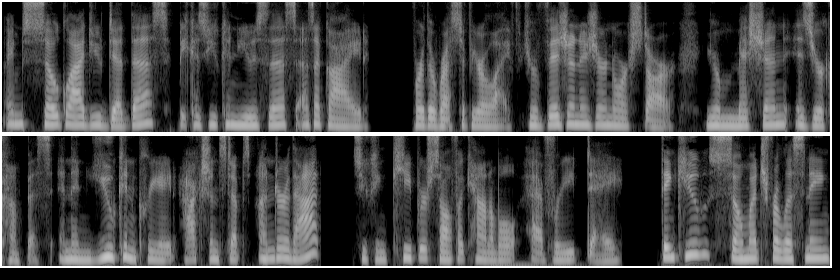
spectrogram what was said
I'm so glad you did this because you can use this as a guide for the rest of your life. Your vision is your North Star, your mission is your compass, and then you can create action steps under that so you can keep yourself accountable every day. Thank you so much for listening.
